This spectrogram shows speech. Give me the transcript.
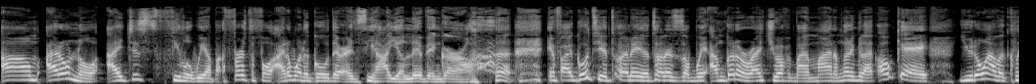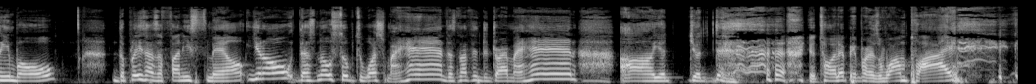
Um, I don't know. I just feel a way about, first of all, I don't want to go there and see how you're living, girl. if I go to your toilet, your toilet is some way, I'm going to write you off in my mind. I'm going to be like, okay, you don't have a clean bowl. The place has a funny smell. You know, there's no soap to wash my hand. There's nothing to dry my hand. Uh, your, your, your toilet paper is one ply.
